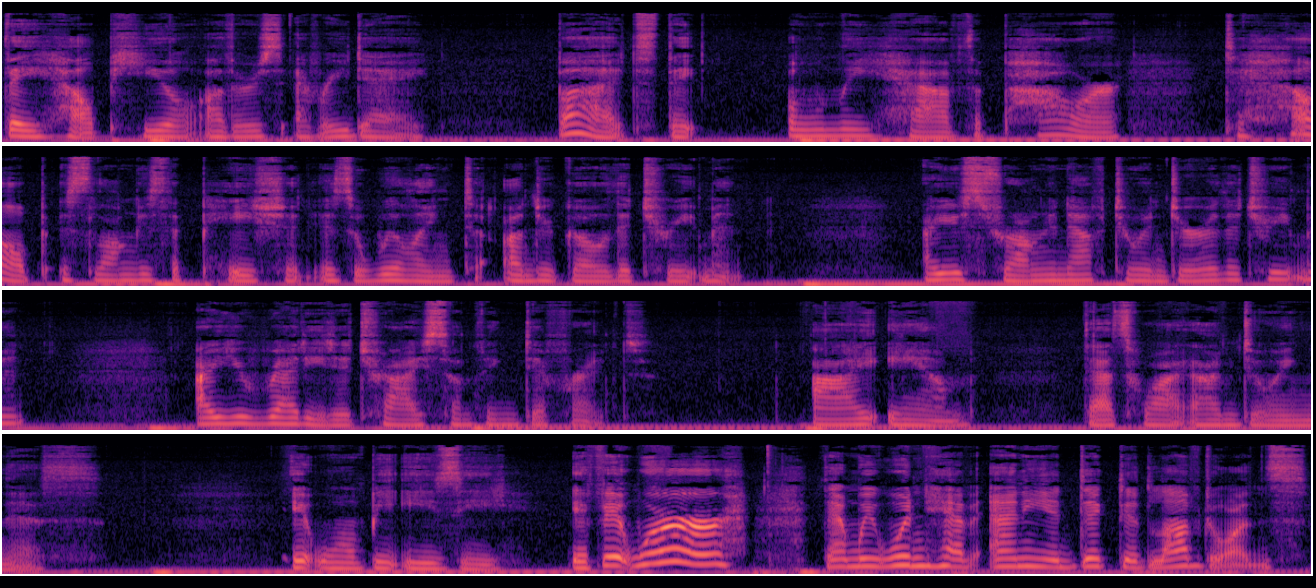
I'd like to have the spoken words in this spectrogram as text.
They help heal others every day, but they only have the power to help as long as the patient is willing to undergo the treatment. Are you strong enough to endure the treatment? Are you ready to try something different? I am. That's why I'm doing this. It won't be easy. If it were, then we wouldn't have any addicted loved ones.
